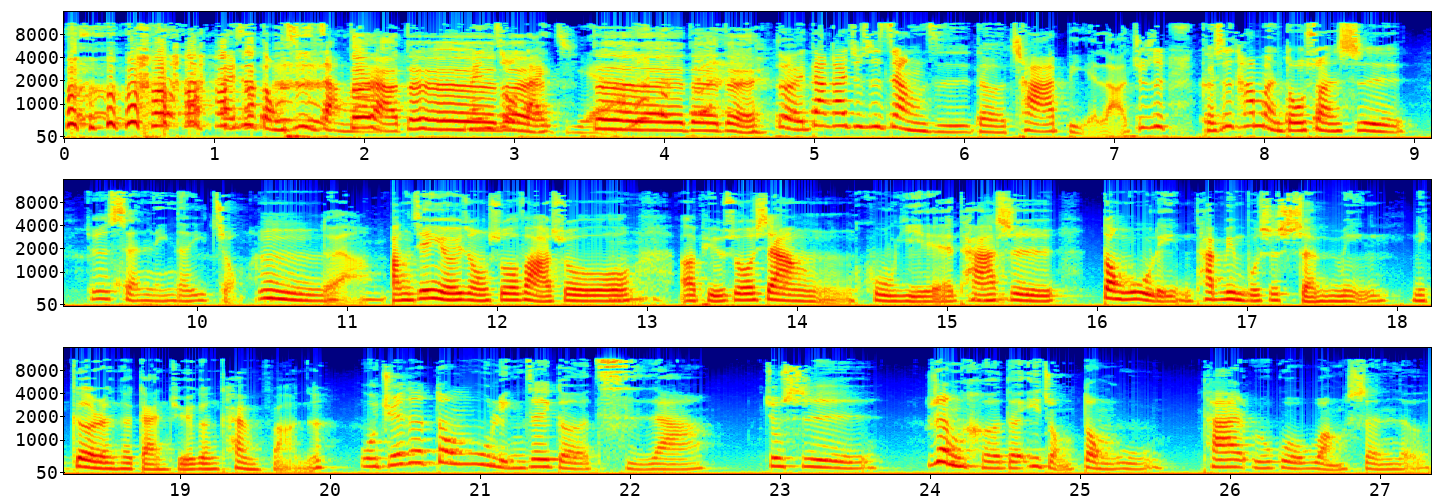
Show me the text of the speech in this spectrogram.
还是董事长？对啦，对对对对对，对对对对对。对，大概就是这样子的差别啦，就是可是他们都算是。就是神灵的一种，嗯，对啊。坊间有一种说法说，呃，比如说像虎爷，他是动物灵，他并不是神明。你个人的感觉跟看法呢？我觉得“动物灵”这个词啊，就是任何的一种动物，它如果往生了，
